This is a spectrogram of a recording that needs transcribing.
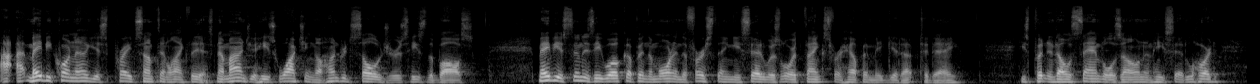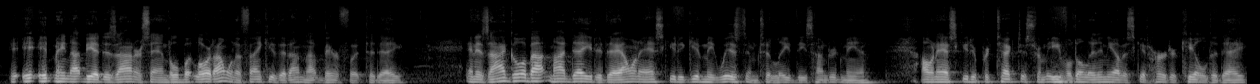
I, I, maybe Cornelius prayed something like this. Now, mind you, he's watching a hundred soldiers. He's the boss. Maybe as soon as he woke up in the morning, the first thing he said was, Lord, thanks for helping me get up today. He's putting his old sandals on, and he said, Lord, it, it may not be a designer sandal, but Lord, I want to thank you that I'm not barefoot today. And as I go about my day today, I want to ask you to give me wisdom to lead these hundred men. I want to ask you to protect us from evil. Don't let any of us get hurt or killed today.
